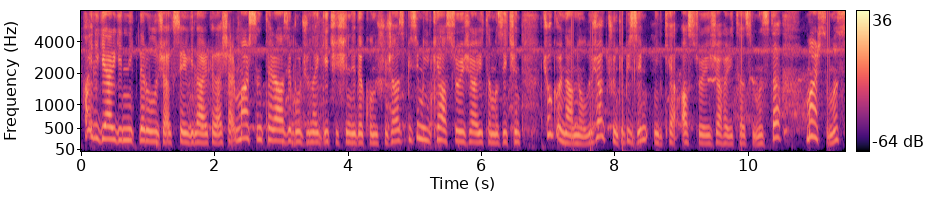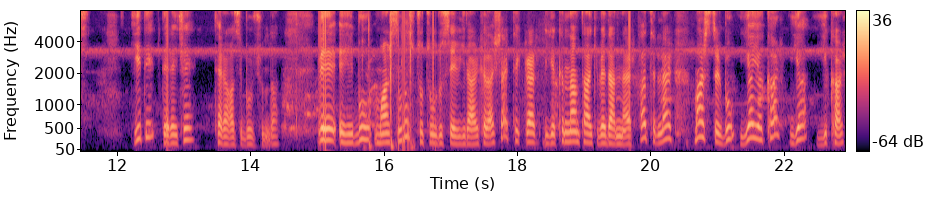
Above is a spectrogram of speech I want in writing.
Hayli gerginlikler olacak sevgili arkadaşlar. Mars'ın terazi burcuna geçişini de konuşacağız. Bizim ülke astroloji haritamız için çok önemli olacak. Çünkü bizim ülke astroloji haritamızda Mars'ımız 7 derece terazi burcunda. Ve e, bu Mars'ımız tutuldu sevgili arkadaşlar. Tekrar yakından takip edenler hatırlar. Mars'tır bu. Ya yakar ya yıkar.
